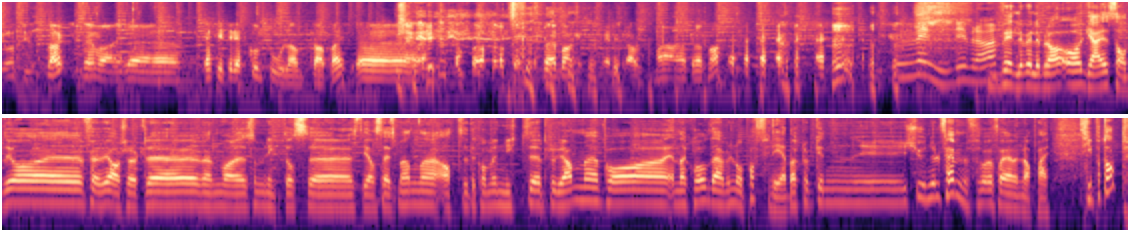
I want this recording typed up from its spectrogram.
jo, tusen takk. Det var eh, Jeg sitter i et kontorlandskap her. Eh, det er mange som spiller bra på meg akkurat nå. Veldig bra. Veldig, veldig bra. Og Geir sa det jo eh, før vi avslørte hvem var det som ringte oss, eh, Stian Staysman, at det kommer nytt eh, program eh, på NRK. Det er vel nå på fredag klokken eh, 20.05, får jeg en lapp her. Ti på topp.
